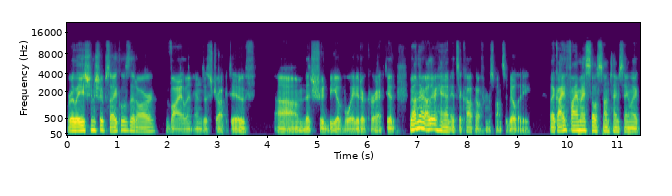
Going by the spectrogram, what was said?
relationship cycles that are violent and destructive um, that should be avoided or corrected. But on the other hand, it's a cop out from responsibility. Like I find myself sometimes saying like,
